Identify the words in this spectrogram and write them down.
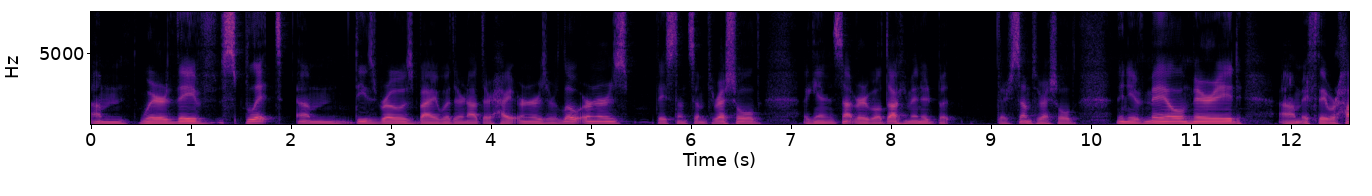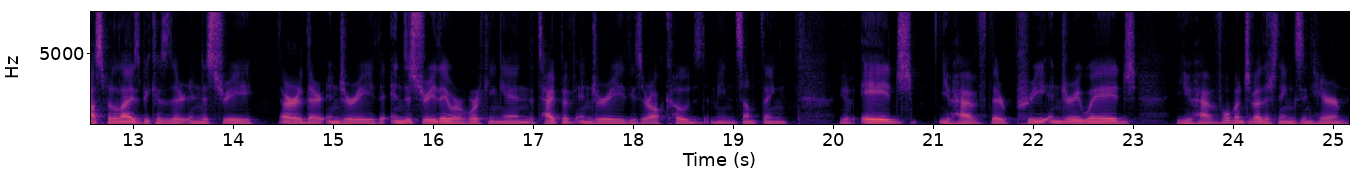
um, where they've split um, these rows by whether or not they're high earners or low earners based on some threshold. Again, it's not very well documented, but there's some threshold. Then you have male, married, um, if they were hospitalized because of their industry or their injury, the industry they were working in, the type of injury. These are all codes that mean something. You have age, you have their pre injury wage, you have a whole bunch of other things in here.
